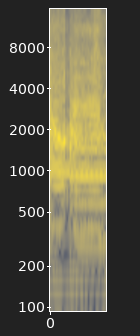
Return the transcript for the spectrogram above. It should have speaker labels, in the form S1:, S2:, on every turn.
S1: to be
